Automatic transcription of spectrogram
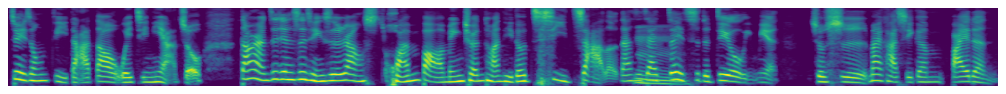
最终抵达到维吉尼亚州。当然，这件事情是让环保民权团体都气炸了。但是在这一次的 deal 里面。嗯就是麦卡锡跟拜登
